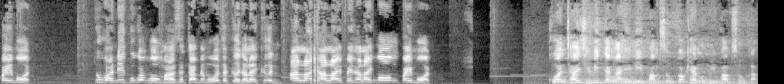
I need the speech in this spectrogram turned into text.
ไปหมด ทุกวันนี้กูก็งงมหัศจรรย์ไปหมดว่าจะเกิดอะไรขึ้น อะไรอะไรเป็นอะไรงงไปหมด ควรใช้ชีวิตยังไงให้มีความสุขก็แค่มึงมีความสุขอะ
